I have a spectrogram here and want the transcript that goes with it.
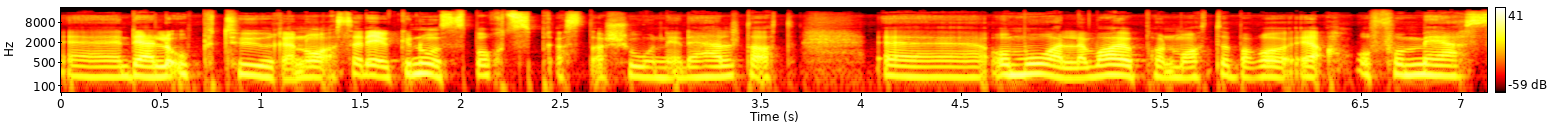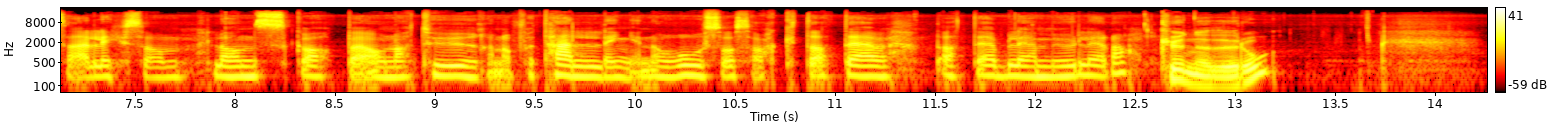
dele opp turen òg, så det er jo ikke noen sportsprestasjon i det hele tatt. Eh, og målet var jo på en måte bare å, ja, å få med seg liksom landskapet og naturen og fortellingen og ro så sakte at det, at det ble mulig, da. Kunne du ro?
